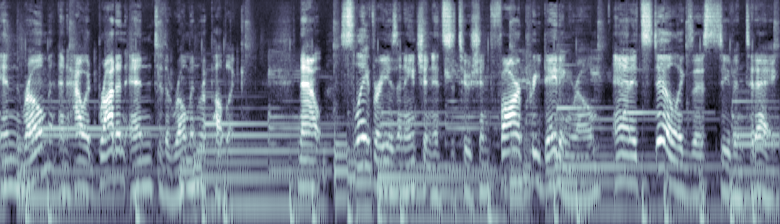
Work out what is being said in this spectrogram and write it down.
in Rome and how it brought an end to the Roman Republic. Now, slavery is an ancient institution far predating Rome, and it still exists even today.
